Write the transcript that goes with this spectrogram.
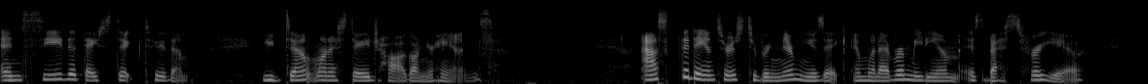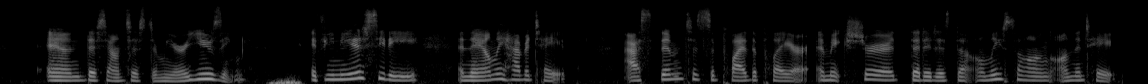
And see that they stick to them. You don't want a stage hog on your hands. Ask the dancers to bring their music in whatever medium is best for you and the sound system you're using. If you need a CD and they only have a tape, Ask them to supply the player and make sure that it is the only song on the tape,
